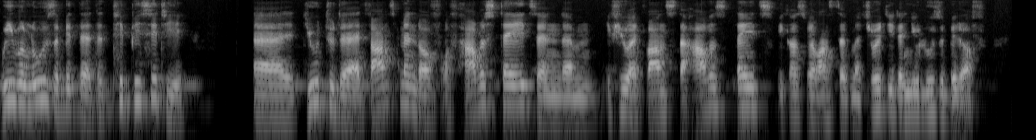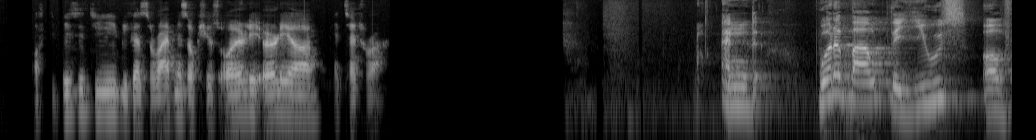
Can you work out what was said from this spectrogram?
We will lose a bit the, the typicity uh, due to the advancement of, of harvest dates. And um, if you advance the harvest dates because you advance the maturity, then you lose a bit of of typicity because the ripeness occurs early earlier, etc. And what about the use of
